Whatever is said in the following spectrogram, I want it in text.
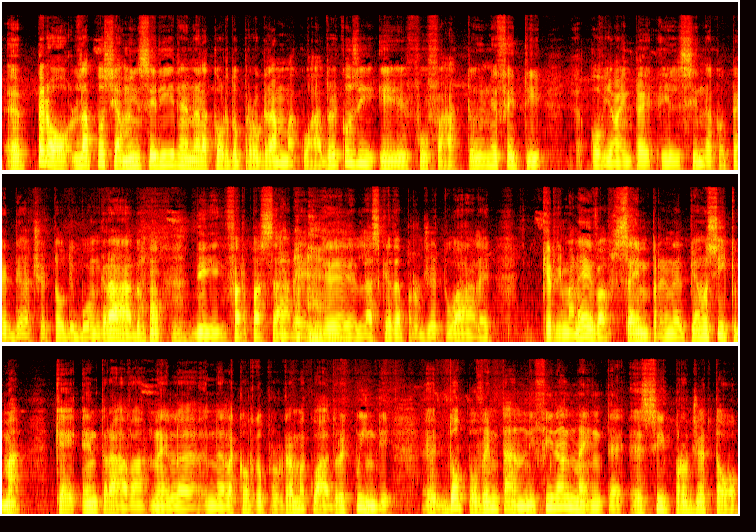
Eh, però la possiamo inserire nell'accordo programma quadro e così eh, fu fatto. In effetti ovviamente il sindaco Tedde accettò di buon grado di far passare eh, la scheda progettuale che rimaneva sempre nel piano SIC, ma che entrava nel, nell'accordo programma quadro e quindi eh, dopo vent'anni finalmente eh, si progettò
